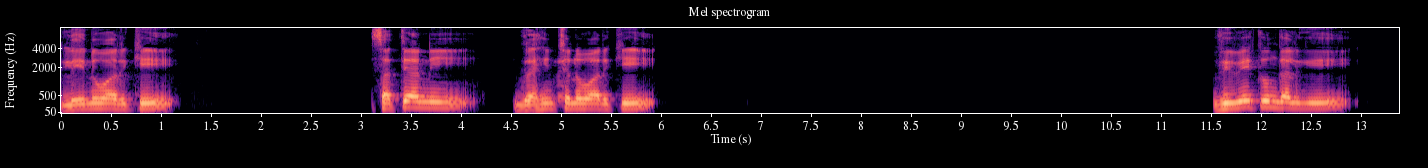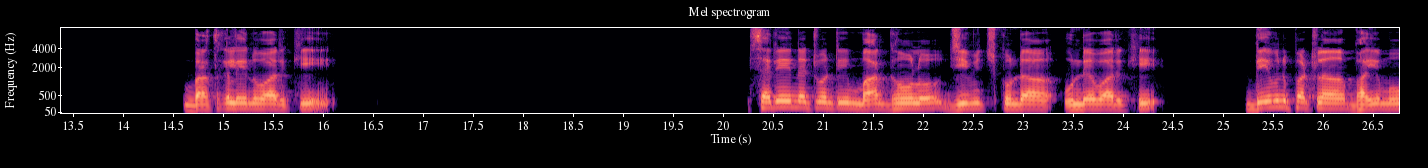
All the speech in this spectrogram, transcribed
లేని వారికి సత్యాన్ని గ్రహించిన వారికి వివేకం కలిగి బ్రతకలేని వారికి సరైనటువంటి మార్గంలో జీవించకుండా ఉండేవారికి దేవుని పట్ల భయము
